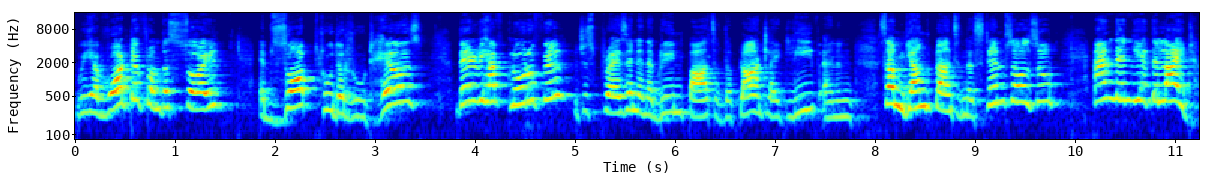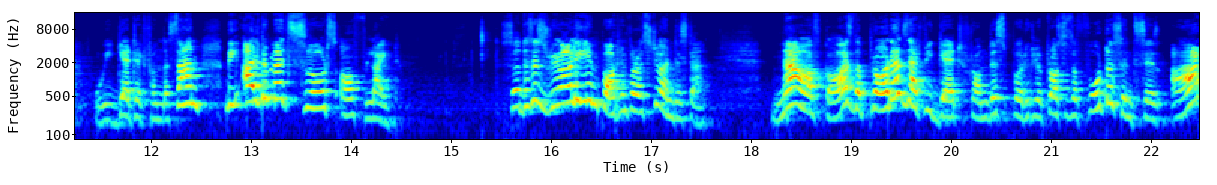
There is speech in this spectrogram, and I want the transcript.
We have water from the soil absorbed through the root hairs. Then we have chlorophyll, which is present in the green parts of the plant like leaf and in some young plants in the stems also. And then we have the light. We get it from the sun, the ultimate source of light. So this is really important for us to understand. Now, of course, the products that we get from this particular process of photosynthesis are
